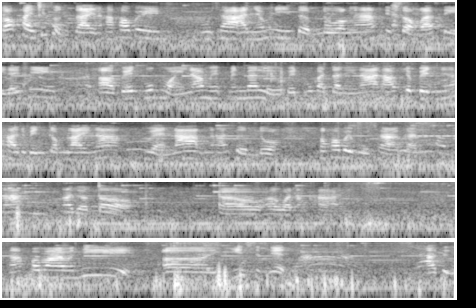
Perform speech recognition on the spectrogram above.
ก็ใครที่สนใจนะคะ เข้าไปบูชาอัญมณีเสริมดวงนะคะ12 ราศีได้ที่เฟซบุ๊กหมวยหน้าเม็ดแม่นหรือเฟซบุ๊กอาจารย์นีน่านะคะจะเป็นนี่นะคะจะเป็นกำไลนาคแหวนนาคนะคะ เสริมดวงก็เข้าไปบูชากันนะคะเดี๋ยวต่อชาวอ่าวันอังคารนะประมาณวันที่เอ่อ21อะ ถึง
